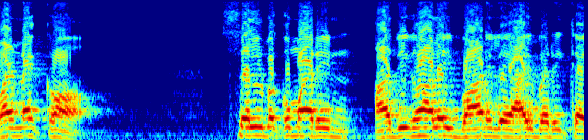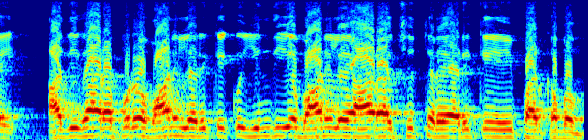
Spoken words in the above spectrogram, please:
வணக்கம். செல்வகுமாரின் அதிகாலை வானிலை ஆய்வறிக்கை அதிகாரப்பூர்வ வானிலை அறிக்கைக்கு இந்திய வானிலை ஆராய்ச்சித்துறை அறிக்கையை பார்க்கவும்.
